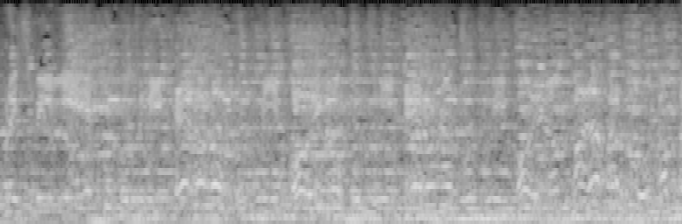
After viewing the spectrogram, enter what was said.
Tutti mi chiedono, mi mi tutti mi fa la la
